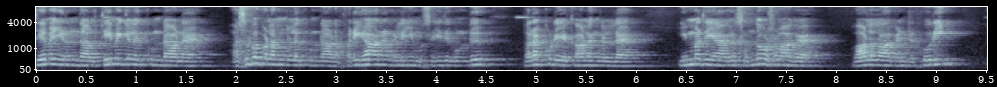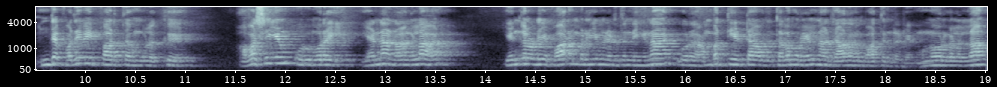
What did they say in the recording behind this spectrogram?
தீமை இருந்தால் தீமைகளுக்குண்டான அசுப பலன்களுக்குண்டான பரிகாரங்களையும் செய்து கொண்டு வரக்கூடிய காலங்களில் நிம்மதியாக சந்தோஷமாக வாழலாம் என்று கூறி இந்த பதிவை பார்த்த உங்களுக்கு அவசியம் ஒரு முறை. ஏன்னா நாங்களாம் எங்களுடைய பாரம்பரியம்னு எடுத்துட்டிங்கன்னா ஒரு ஐம்பத்தி எட்டாவது தலைமுறையில் நான் ஜாதகம் பார்த்துட்டு இருக்கேன் முன்னோர்கள் எல்லாம்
